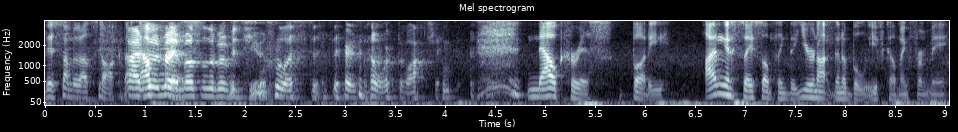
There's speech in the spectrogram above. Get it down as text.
this I'm about to talk about. I have now, to admit, Chris, most of the movies you listed there is not worth watching. now, Chris, buddy, I'm gonna say something that you're not gonna believe coming from me.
